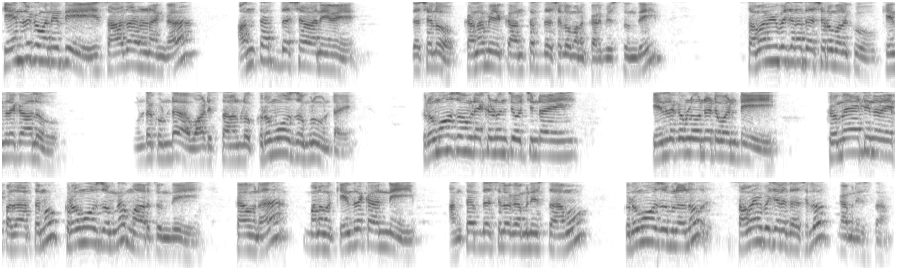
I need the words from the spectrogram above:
కేంద్రకం అనేది సాధారణంగా అంతర్దశ అనే దశలో కణం యొక్క అంతర్దశలో మనకు కనిపిస్తుంది. సమవిభజన దశలో మనకు కేంద్రకాలు ఉండకుండా వాటి స్థానంలో క్రోమోజోములు ఉంటాయి. క్రోమోజోములు ఎక్కడి నుంచి వచ్చింటాయి? కేంద్రకంలో ఉన్నటువంటి క్రొమాటిన్ అనే పదార్థము క్రోమోజోమ్గా మారుతుంది. కావున మనం కేంద్రకాన్ని అంతర్దశలో గమనిస్తాము క్రోమోజోములను సమవిభజన దశలో గమనిస్తాం.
